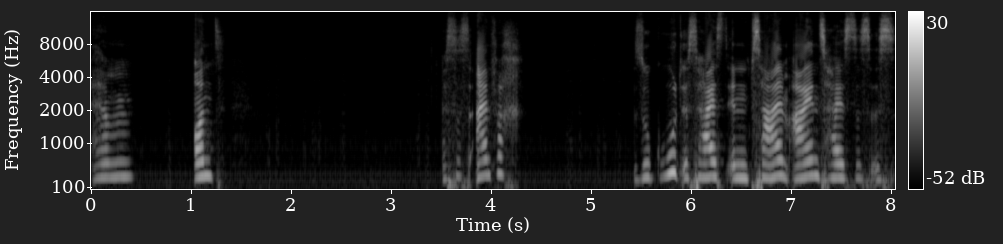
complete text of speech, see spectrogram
Ähm, und es ist einfach so gut. Es heißt in Psalm 1 heißt es, es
